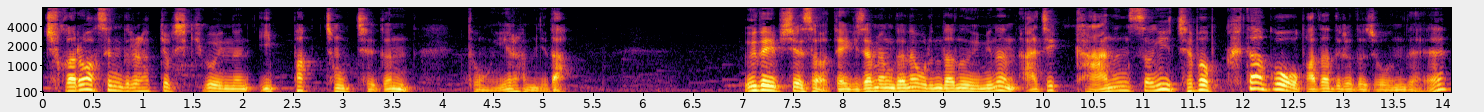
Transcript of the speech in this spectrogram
추가로 학생들을 합격시키고 있는 입학 정책은 동일합니다. 의대 입시에서 대기자 명단에 오른다는 의미는 아직 가능성이 제법 크다고 받아들여도 좋은데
